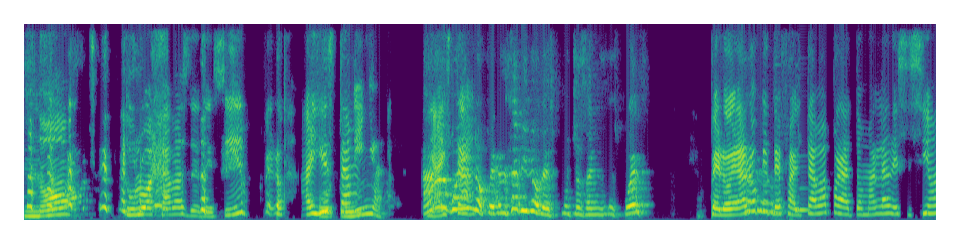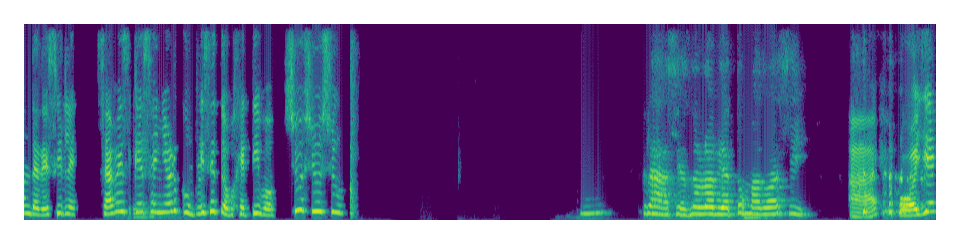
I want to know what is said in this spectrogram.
No, tú lo acabas de decir pero ahí por tu está, niña. Ah, ahí está. bueno, pero he sabido des- muchos años después. pero era lo que te faltaba para tomar la decisión de decirle, ¿sabes qué, señor? Cumpliste tu objetivo. Shu, shu, shu. Gracias, no lo había tomado así. Ay, oye,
